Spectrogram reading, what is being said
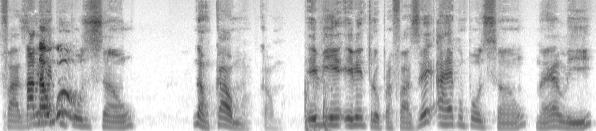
fazer a recomposição. Não, calma, calma. Ele, ele entrou para fazer a recomposição, né, ali,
